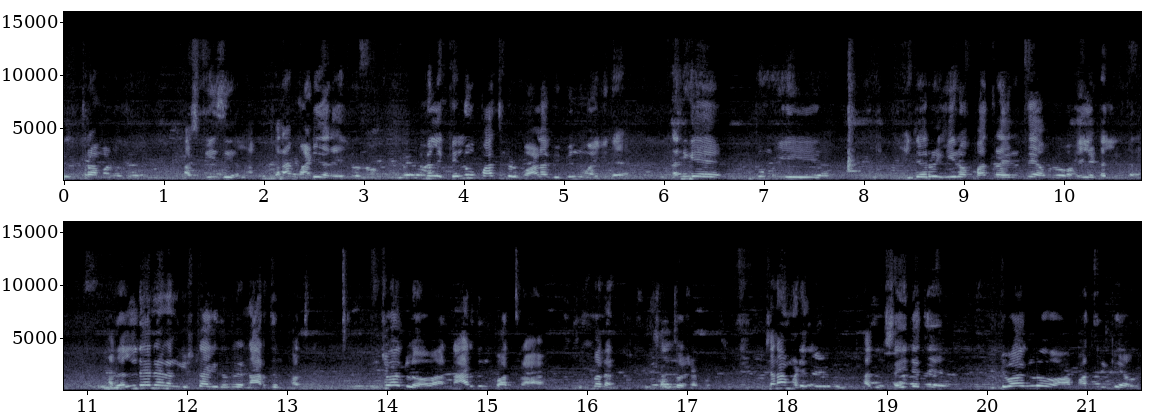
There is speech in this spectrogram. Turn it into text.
ಚಿತ್ರ ಮಾಡೋದು ಅಷ್ಟು ಈಸಿ ಅಲ್ಲ. ಚೆನ್ನಾಗಿ ಮಾಡಿದ್ದಾರೆ ಎಲ್ರು ಆಮೇಲೆ ಕೆಲವು ಪಾತ್ರಗಳು ಬಹಳ ವಿಭಿನ್ನವಾಗಿದೆ. ನನಗೆ ಈ ಇದರು ಹೀರೋ ಪಾತ್ರ ಇರುತ್ತೆ, ಅವರು ಹೈಲೈಟ್ ಅಲ್ಲಿ ಇರ್ತಾರೆ. ಅದಲ್ಲದೇನೆ ನನ್ಗೆ ಇಷ್ಟ ಆಗಿದೆ ಅಂದ್ರೆ ನಾರ್ದನ್ ಪಾತ್ರ. ನಿಜವಾಗ್ಲೂ ಆ ನಾರ್ದನ್ ಪಾತ್ರ ತುಂಬಾ ನನಗೆ ಸಂತೋಷ ಕೊಡ್ತು. ಚೆನ್ನಾಗಿ ಮಾಡಿದ್ದಾರೆ ಅದು ಸೈಜತೆ, ನಿಜವಾಗ್ಲೂ ಆ ಪಾತ್ರಕ್ಕೆ ಅವರು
